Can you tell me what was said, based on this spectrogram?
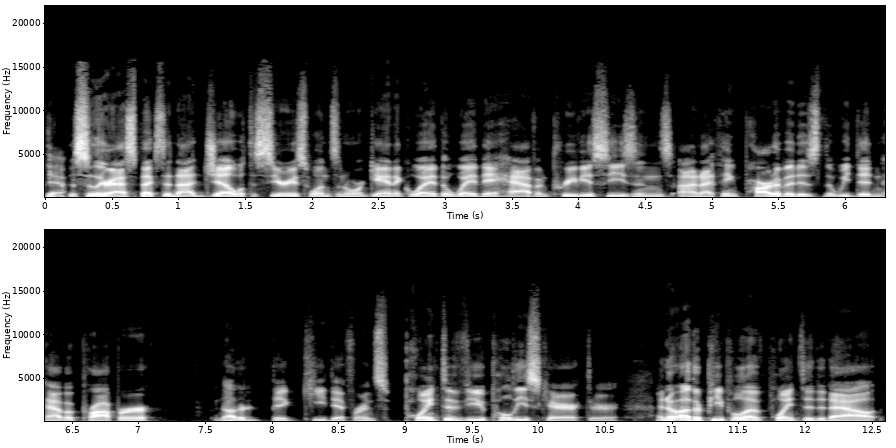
Yeah. The sillier aspects did not gel with the serious ones in an organic way, the way they have in previous seasons. And I think part of it is that we didn't have a proper. Another big key difference: point of view police character. I know other people have pointed it out,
